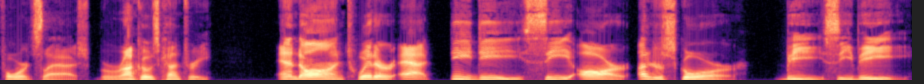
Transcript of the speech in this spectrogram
forward slash Broncos Country and on Twitter at DDCR underscore BCB.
